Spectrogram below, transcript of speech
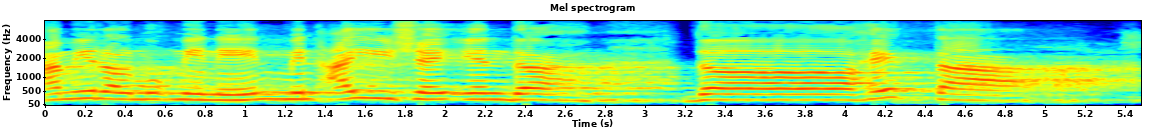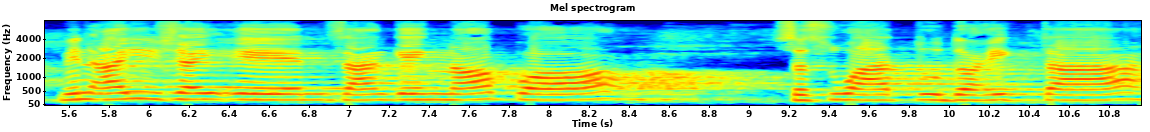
Amirul Mukminin min ayyi syai'in the hekta min ayyi syai'in saking napa sesuatu dohikta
